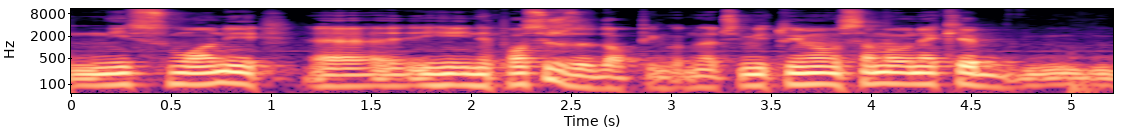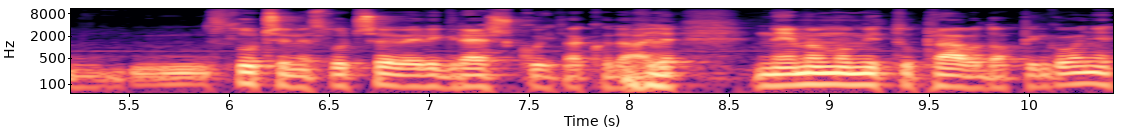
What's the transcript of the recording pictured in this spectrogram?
nisu oni e, i ne posežu za dopingom. Znači, mi tu imamo samo neke slučajne slučajeve ili grešku i tako dalje. Nemamo mi tu pravo dopingovanje.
